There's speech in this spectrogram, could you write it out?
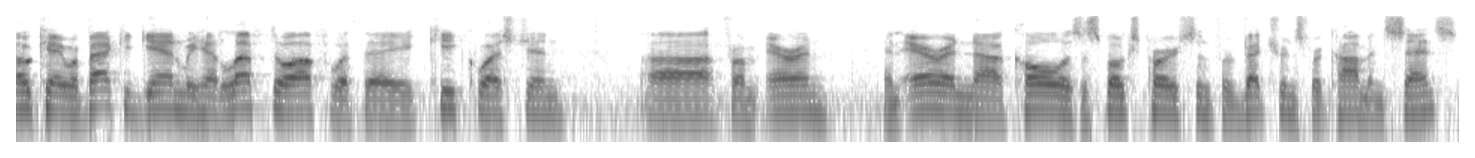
Okay, we're back again. We had left off with a key question uh, from Erin. And Erin uh, Cole is a spokesperson for Veterans for Common Sense.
